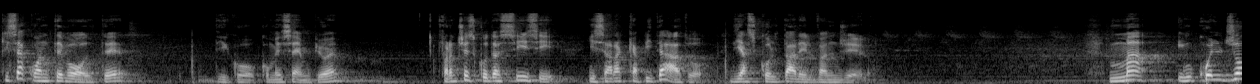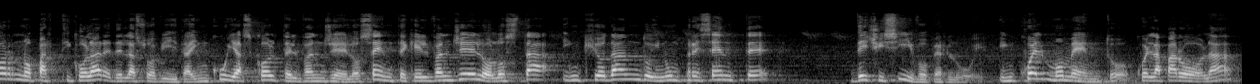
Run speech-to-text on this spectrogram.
Chissà quante volte, dico come esempio, eh, Francesco d'Assisi gli sarà capitato di ascoltare il Vangelo ma in quel giorno particolare della sua vita in cui ascolta il Vangelo, sente che il Vangelo lo sta inchiodando in un presente decisivo per lui. In quel momento quella parola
